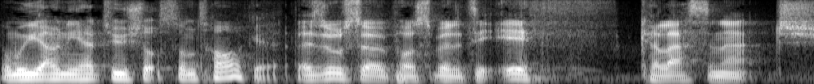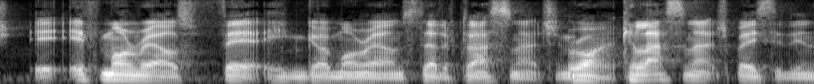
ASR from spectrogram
and we only had two shots on target. There's also a possibility if Kolasinac, if Monreal's fit, he can go Monreal instead of Kolasinac. And Right. Kolasinac basically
